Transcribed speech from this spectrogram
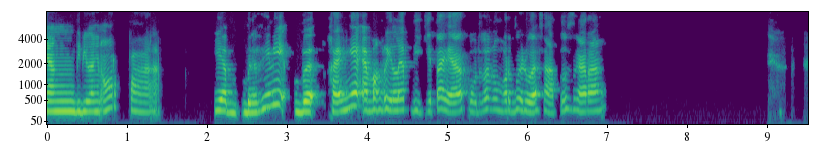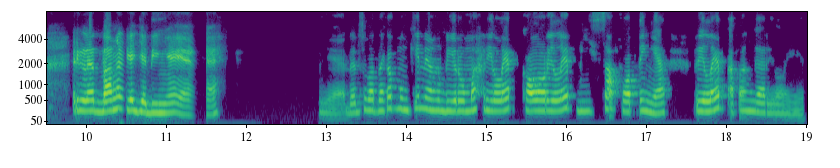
yang dibilangin Orpa. Ya berarti ini be- kayaknya emang relate di kita ya kebetulan umur gue 21 sekarang Relate banget ya jadinya ya. ya dan sobat makeup mungkin yang di rumah relate kalau relate bisa voting ya relate apa enggak relate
